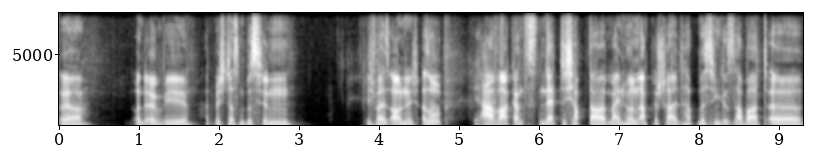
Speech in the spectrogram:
Ja. Und irgendwie hat mich das ein bisschen, ich weiß auch nicht. Also Ja, war ganz nett. Ich habe da mein Hirn abgeschaltet, habe ein bisschen gesabbert, äh, äh,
